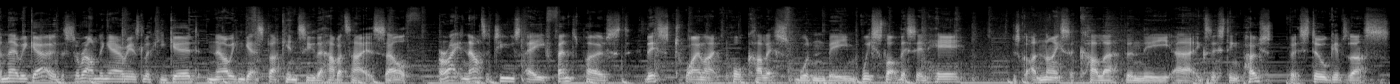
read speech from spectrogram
And there we go, the surrounding area is looking good. Now we can get stuck into the habitat itself. All right, now to choose a fence post. This Twilight Portcullis wooden beam. We slot this in here, It's got a nicer colour than the uh, existing post, but it still gives us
